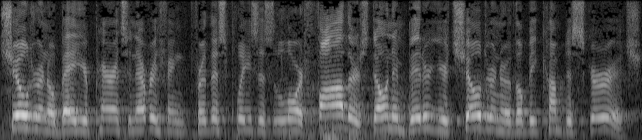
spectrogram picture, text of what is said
Children, obey your parents in everything, for this pleases the Lord. Fathers, don't embitter your children or they'll become discouraged.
